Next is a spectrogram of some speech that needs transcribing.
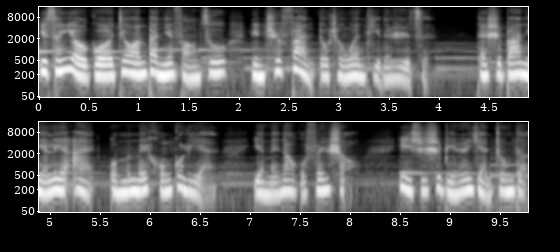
也曾有过交完半年房租连吃饭都成问题的日子。但是八年恋爱，我们没红过脸，也没闹过分手，一直是别人眼中的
